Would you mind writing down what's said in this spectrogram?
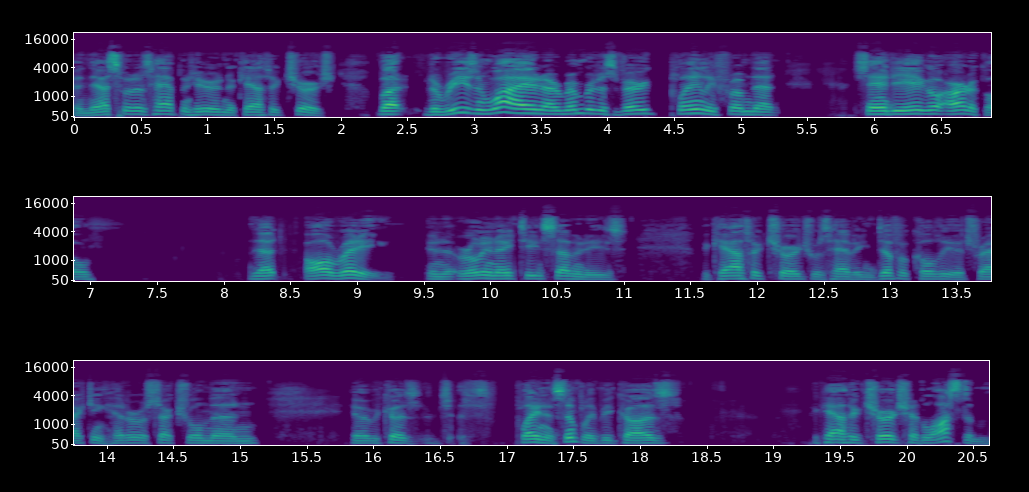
And that's what has happened here in the Catholic Church. But the reason why, and I remember this very plainly from that San Diego article, that already in the early 1970s, the Catholic Church was having difficulty attracting heterosexual men, you know, because plain and simply because the Catholic Church had lost them.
